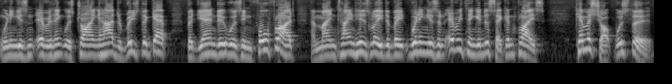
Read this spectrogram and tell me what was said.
Winning Isn't Everything was trying hard to bridge the gap, but Yandu was in full flight and maintained his lead to beat Winning Isn't Everything into second place. Chemist Shop was third.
